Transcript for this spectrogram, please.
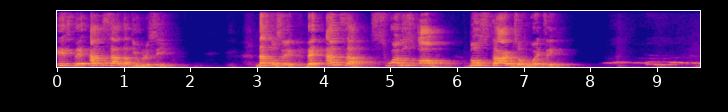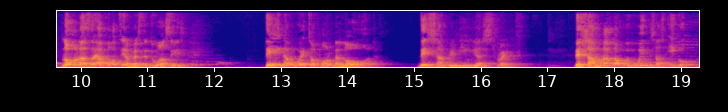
is the answer that you receive. That's to say, the answer swallows up those times of waiting. No one Isaiah 40 and verse 31 says, They that wait upon the Lord, they shall renew their strength. They shall mount up with wings as eagles.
